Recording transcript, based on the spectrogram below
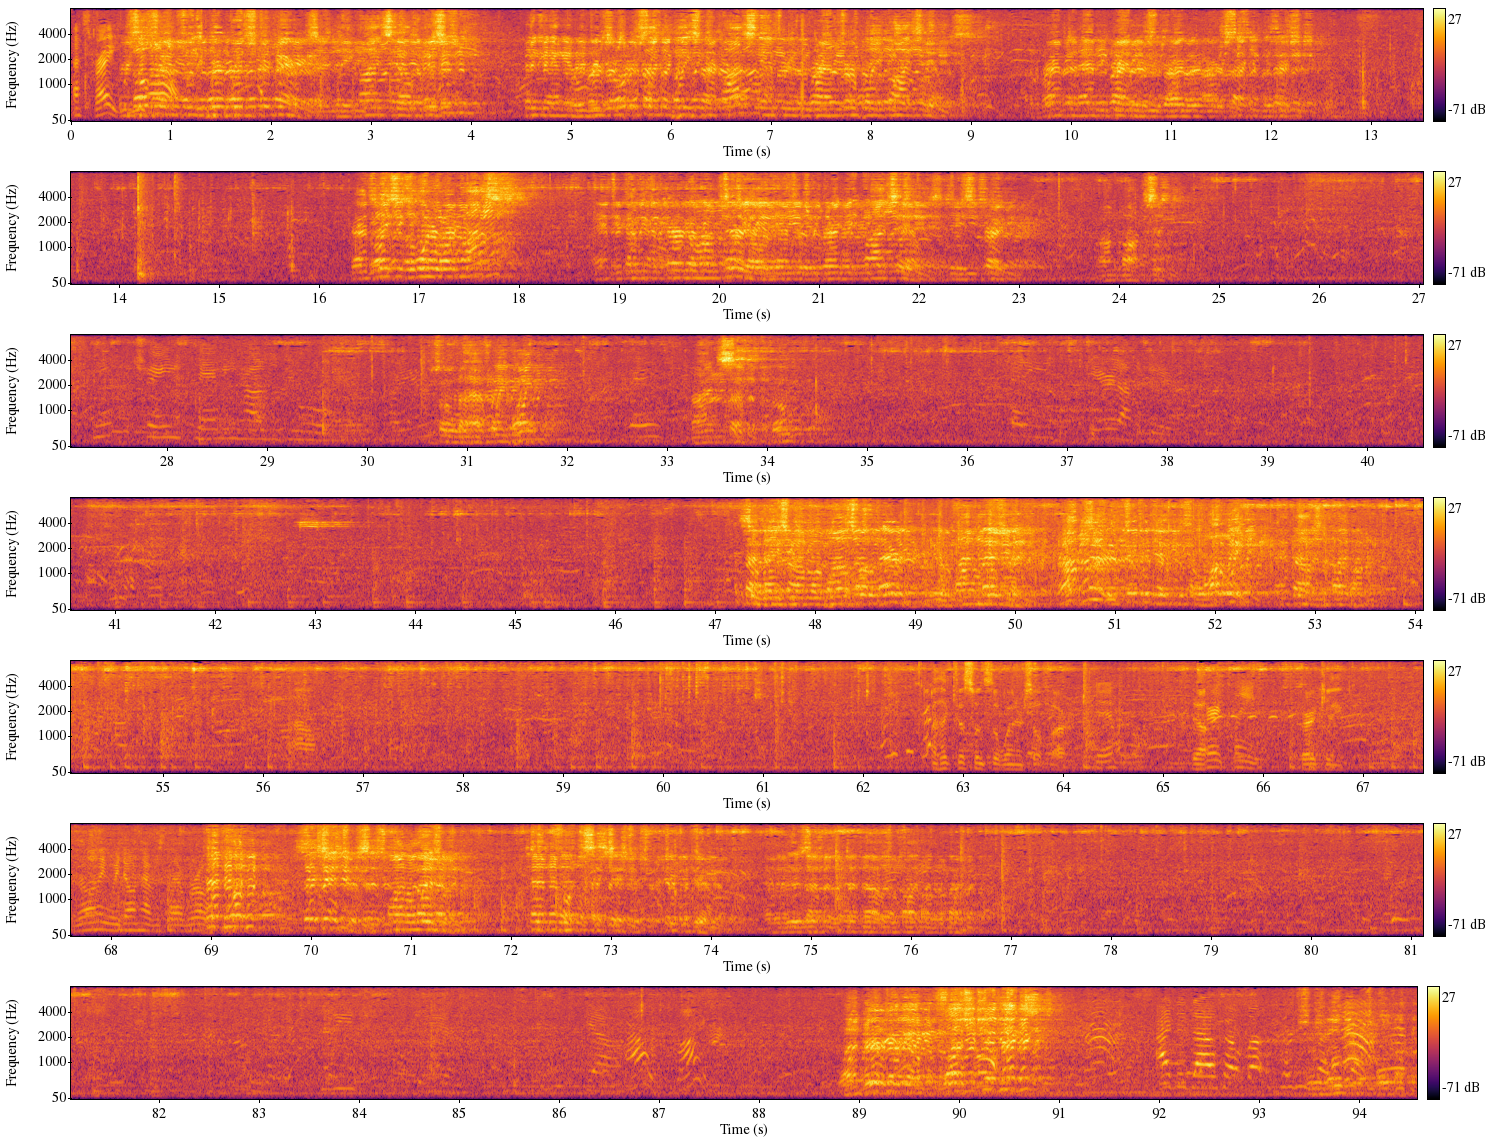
That's right. Results are for the Bird Registered Mares in the Clydesdale Division. Picking in the reverse order, second place Narcotics, entering the Brand Triple A Clydesdales. The Brampton Abbey Branders are driving our second position. Congratulations to the winner of our class. And becoming an Ergo, Ontario, the enters the Gregory Clydesdales, Jason Craig, on the box seat. Just over the halfway point. Nine seven. Go. So thanks, round of applause for them there. We have a final measurement. Round two, Triple Jimmy, a lot of weight, 10,500. I think this one's the winner so far. Yeah. Yeah, Very clean. very clean. The only thing we don't have is that rope. Ten foot, six inches is final measurement. Ten foot, six inches for triple jig. And it is up at ten thousand five hundred pounds. Teddy's scared. Yeah, how? Why? One beer coming up, flash kick next. I did that without but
